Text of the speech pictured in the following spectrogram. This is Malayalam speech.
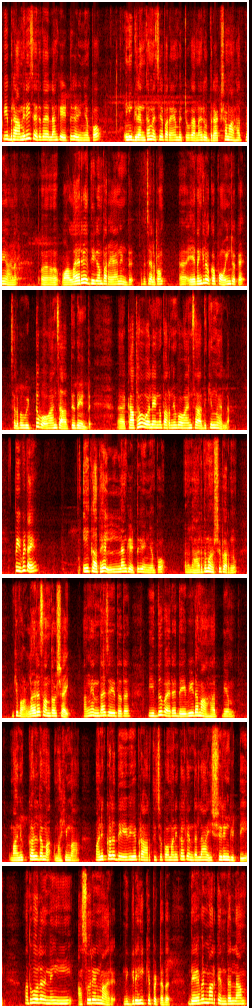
അപ്പോൾ ഈ ഭ്രാമരി ചരിതമെല്ലാം കേട്ട് കഴിഞ്ഞപ്പോൾ ഇനി ഗ്രന്ഥം വെച്ചേ പറയാൻ പറ്റൂ. കാരണം രുദ്രാക്ഷ മഹാത്മ്യമാണ്. വളരെയധികം പറയാനുണ്ട്. അപ്പോൾ ചിലപ്പം ഏതെങ്കിലുമൊക്കെ പോയിന്റൊക്കെ ചിലപ്പോൾ വിട്ടുപോകാൻ സാധ്യതയുണ്ട്. കഥ പോലെ അങ്ങ് പറഞ്ഞു പോകാൻ സാധിക്കുന്നതല്ല. അപ്പോൾ ഇവിടെ ഈ കഥയെല്ലാം കേട്ട് കഴിഞ്ഞപ്പോൾ നാരദ മഹർഷി പറഞ്ഞു എനിക്ക് വളരെ സന്തോഷമായി അങ്ങ് എന്താ ചെയ്തത്? ഇതുവരെ ദേവിയുടെ മാഹാത്മ്യം മനുക്കളുടെ മഹിമ മനുക്കൾ ദേവിയെ പ്രാർത്ഥിച്ചപ്പോൾ മനുക്കൾക്ക് എന്തെല്ലാം ഐശ്വര്യം കിട്ടി? അതുപോലെ തന്നെ ഈ അസുരന്മാർ നിഗ്രഹിക്കപ്പെട്ടത് ദേവന്മാർക്ക് എന്തെല്ലാം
